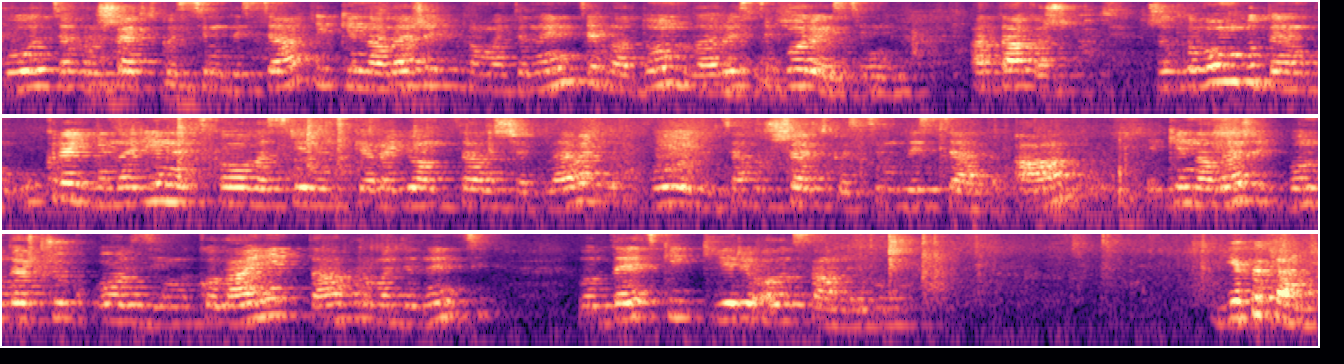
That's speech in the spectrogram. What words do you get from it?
вулиця Грушевського, 70, які належать громадянинці Гладун Ларисі Борисівні, а також житловому будинку Україна, Рівненська область, Рівненський район, селище Клевень, вулиця Грушевського, 70А, які належать Бондарчук Ользі Миколаївні та громадянинці Лотецькій Кірі Олександрівні. Є питання?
